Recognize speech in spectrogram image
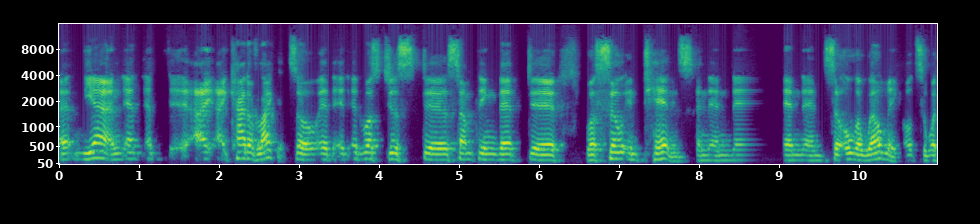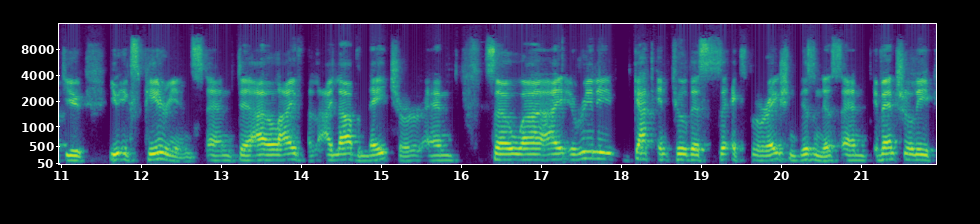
uh, uh, yeah, and, and, and I, I, kind of like it. So it, it, it was just uh, something that uh, was so intense and and and and so overwhelming. Also, what you you experienced, and uh, I love I love nature, and so uh, I really got into this exploration business, and eventually,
